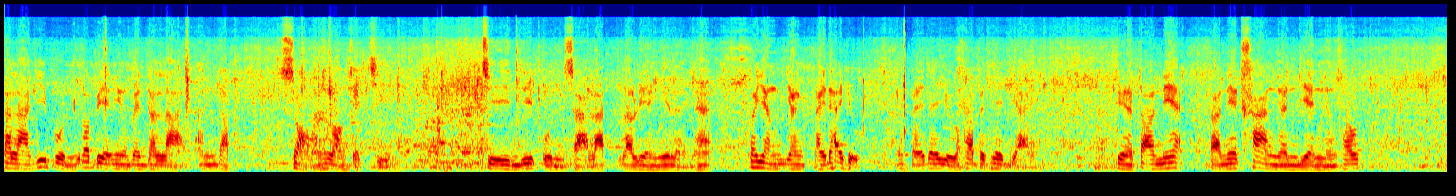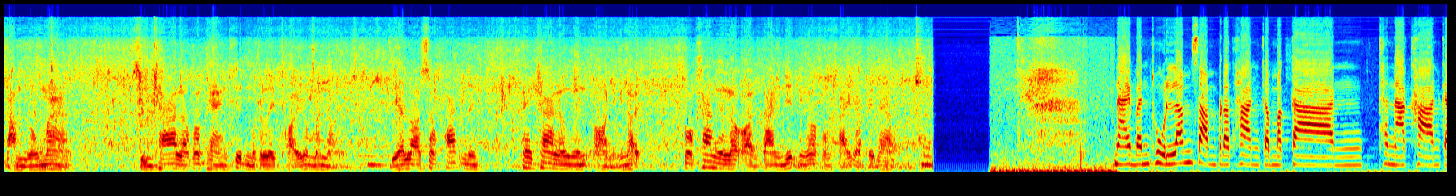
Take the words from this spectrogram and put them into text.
ตลาดญี่ปุ่นก็เป็นยังเป็นตลาดอันดับสองรองจากจีน จีนญี่ปุ่นสหรัฐเราเรียงอย่างนี้เลยนะฮะก็ยังยังไปได้อยู่ยังไปได้อยู่ถ้าประเทศใหญ่เพียงตอนเนี้ยตอนนี้ค่าเงินเยนของเขาต่ำลงมาก สินค้าเราก็แพงขึ้นมันก็เลยถอยลงมาหน่อย เดี๋ยวรอสักพักหนึ่งให้ค่าเราเงินอ่อนอีกหน่อยพอค่าเงินเราอ่อนตามนิดนึงก็คงขายกลับไปได้ นายบรรทุนล่ำซำประธานกรรมการธนาคารก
